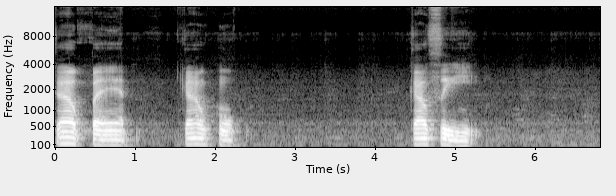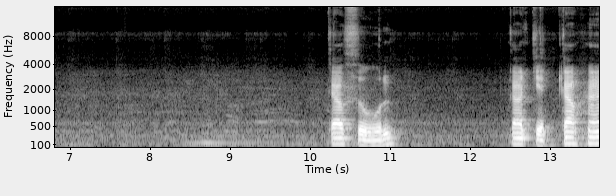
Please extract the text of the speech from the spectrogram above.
เก้าแปดเก้าหกเก้าสี่ เก้าศูนย์เก้าเจ็ดเก้าห้า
